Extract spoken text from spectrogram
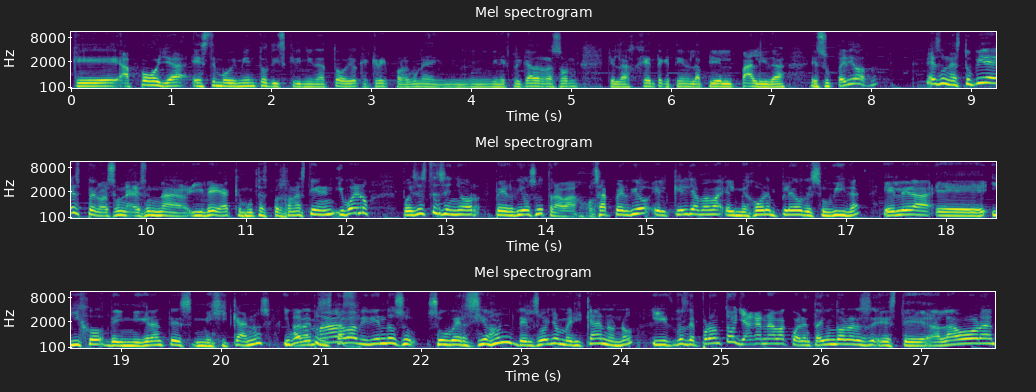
que apoya este movimiento discriminatorio que cree por alguna in- inexplicable razón que la gente que tiene la piel pálida es superior. Es una estupidez, pero es una, es una idea que muchas personas tienen. Y bueno, pues este señor perdió su trabajo. O sea, perdió el que él llamaba el mejor empleo de su vida. Él era eh, hijo de inmigrantes mexicanos. Y bueno, pues Además- estaba viviendo su, su versión del sueño americano, ¿no? Y pues de pronto ya ganaba 41 dólares este, a la hora,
